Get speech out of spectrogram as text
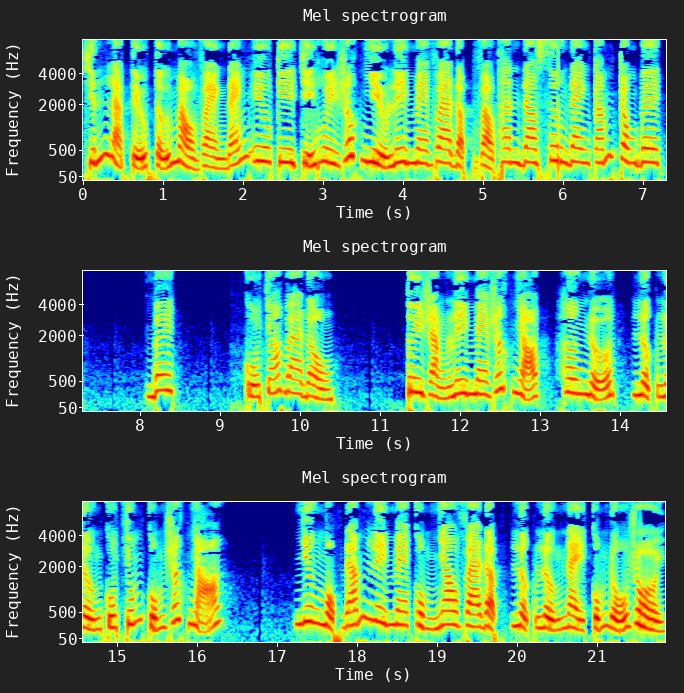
Chính là tiểu tử màu vàng đáng yêu kia chỉ huy rất nhiều ly me va đập vào thanh đao xương đang cắm trong bê. B. Của chó ba đầu. Tuy rằng ly me rất nhỏ, hơn nữa, lực lượng của chúng cũng rất nhỏ. Nhưng một đám ly me cùng nhau va đập, lực lượng này cũng đủ rồi.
